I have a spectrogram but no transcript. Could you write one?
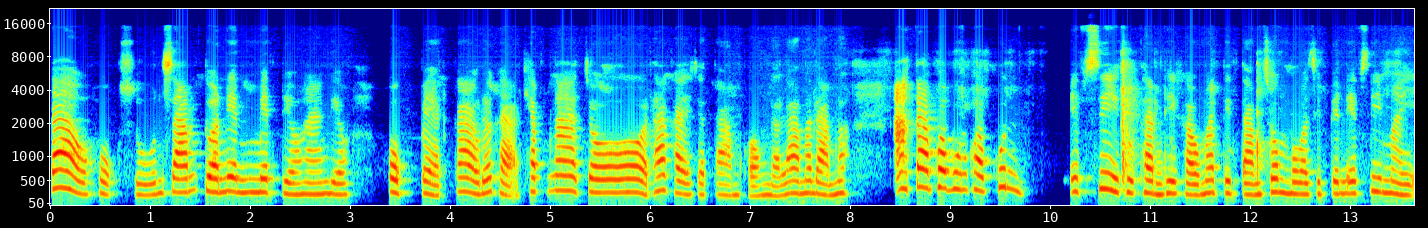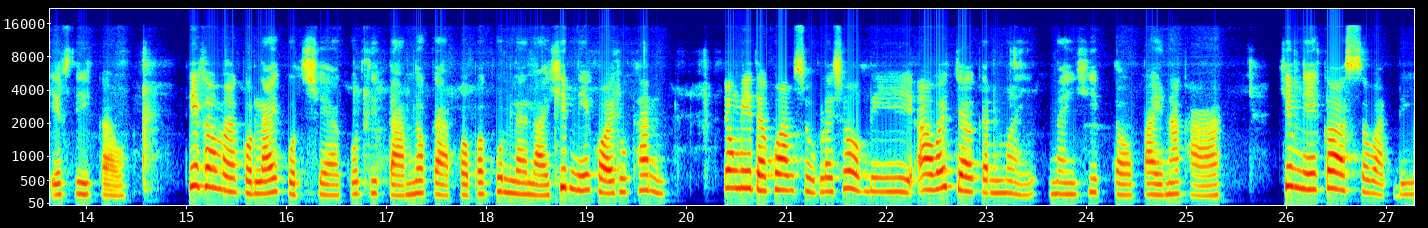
เก้าหกศูนย์สามตัวเน้นเม็ดเดียวหางเดียวหกแปดเก้าด้วยค่ะ แคปหน้าจอ ถ้าใครจะตามของดารามาดามเนาะอะกราบขอบุญขอบคุณ FC ทุกท่านที่เขามาติดตามชมบ่ว่าสิเป็น FC ใหม่ FC เก่า ที่เข้ามากดไลค์กดแชร์กดติดตามนอกกาบขอบพระคุณหลาย ๆ คลิปนี้ขอให้ทุกท่าน จงมีแต่ความสุขและโชคดี เอาไว้เจอกันใหม่ในคลิปต่อไปนะคะ คลิปนี้ก็สวัสดี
